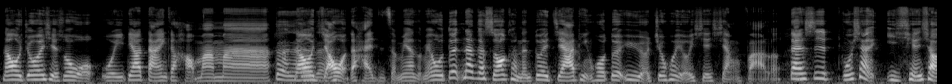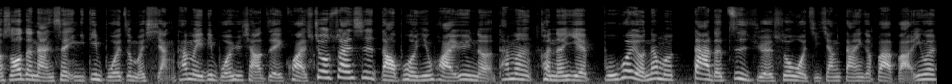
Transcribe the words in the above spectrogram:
然后我就会写说我，我我一定要当一个好妈妈，对，对，对，然后教我的孩子怎么样怎么样。我对那个时候可能对家庭或对育儿就会有一些想法了，但是我想以前小时候的男生一定不会这么想，他们一定不会去想到这一块。就算是老婆已经怀孕了，他们可能也不会有那么大的自觉，说我即将当一个爸爸，因为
